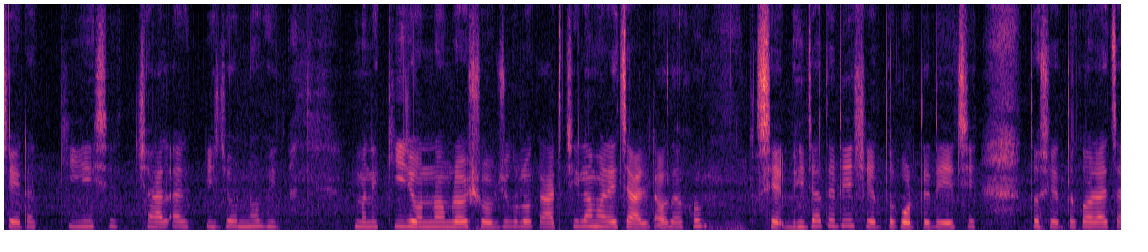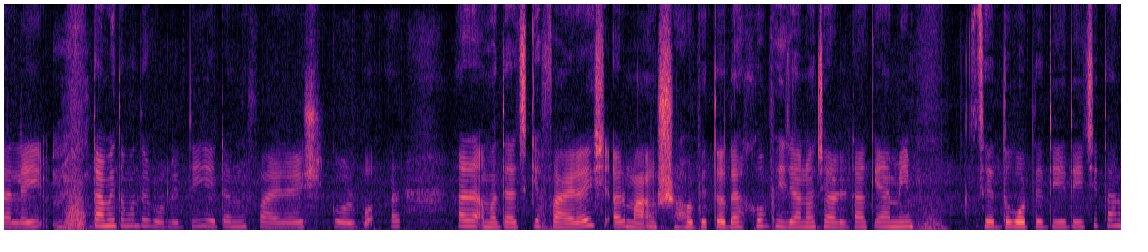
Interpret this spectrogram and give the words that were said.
যে এটা কী চাল আর কী জন্য ভিজ মানে কী জন্য আমরা ওই সবজিগুলো কাটছিলাম আর এই চালটাও দেখো সে ভিজাতে দিয়ে সেদ্ধ করতে দিয়েছি। তো সেদ্ধ করা চালেই, তো আমি তোমাদের বলে দিই, এটা আমি ফ্রায়েড রাইস করব আর আর আমাদের আজকে ফ্রায়েড রাইস আর মাংস হবে। তো দেখো ভিজানো চালটাকে আমি সেদ্ধ করতে দিয়ে দিয়েছি, তার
